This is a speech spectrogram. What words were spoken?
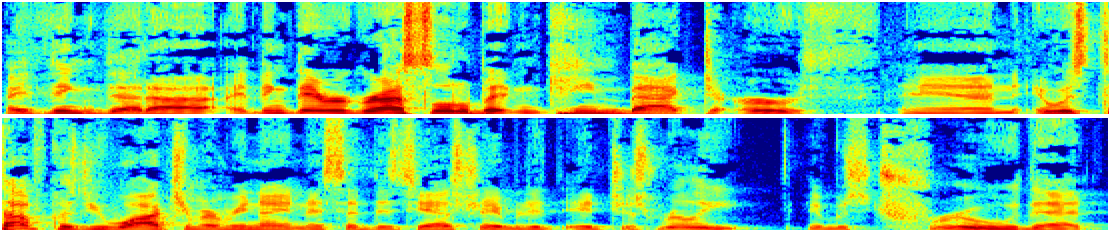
I think that uh, I think they regressed a little bit and came back to earth. And it was tough because you watch them every night. And I said this yesterday, but it, it just really it was true that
